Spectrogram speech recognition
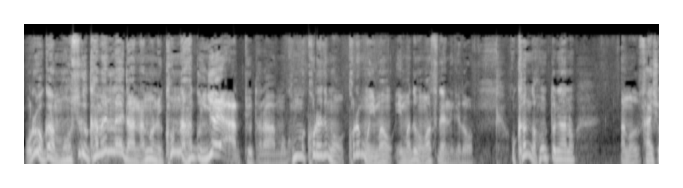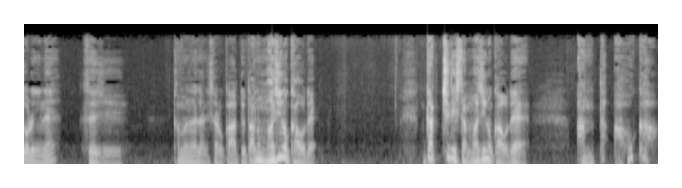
俺おかんもうすぐ仮面ライダーなんのにこんなん履くん嫌やって言ったら、もうほんまこれでも、これも今、今でも忘れんねんけど、おかんが本当にあの、あの、最初俺にね、政治、仮面ライダーにしたろかって言うと、あのマジの顔で、がっちりしたマジの顔で、あんたアホか。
